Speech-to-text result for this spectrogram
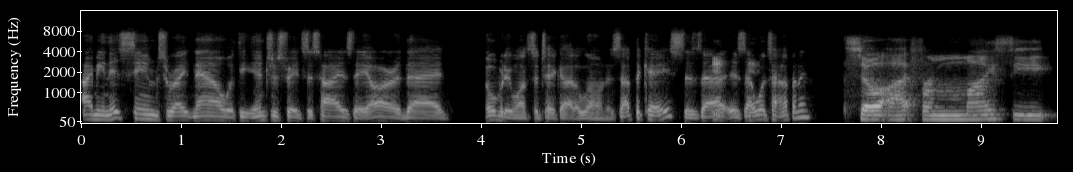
I mean it seems right now with the interest rates as high as they are that nobody wants to take out a loan. Is that the case? Is that is that what's happening? So I from my seat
